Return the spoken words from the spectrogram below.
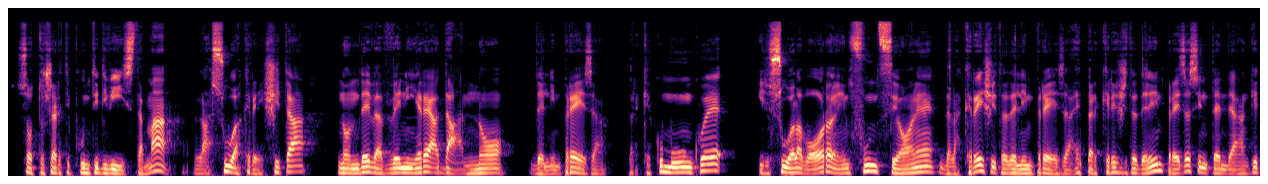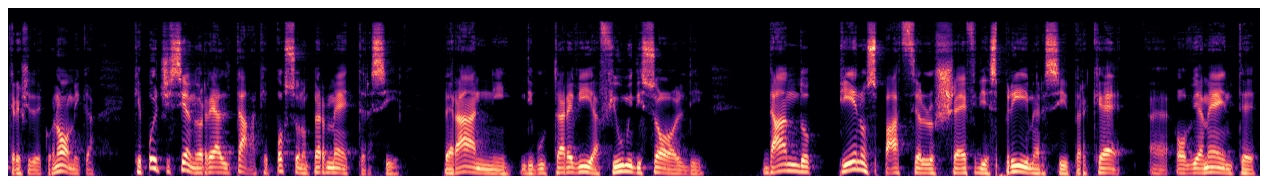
sotto certi punti di vista, ma la sua crescita non deve avvenire a danno dell'impresa, perché comunque il suo lavoro è in funzione della crescita dell'impresa e per crescita dell'impresa si intende anche crescita economica. Che poi ci siano realtà che possono permettersi per anni di buttare via fiumi di soldi, dando pieno spazio allo chef di esprimersi perché eh, ovviamente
